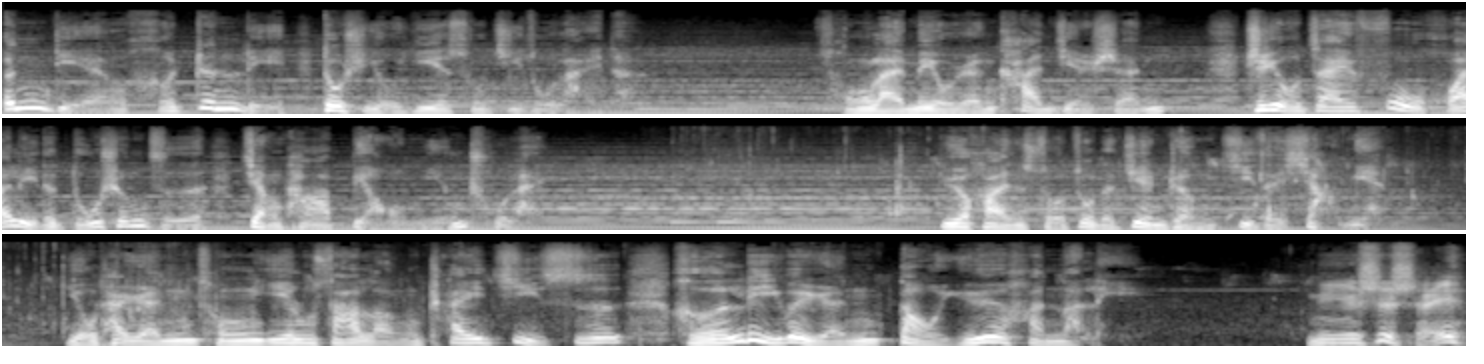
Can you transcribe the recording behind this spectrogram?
恩典和真理都是由耶稣基督来的。从来没有人看见神，只有在父怀里的独生子将他表明出来。约翰所做的见证记在下面。犹太人从耶路撒冷差祭司和利未人到约翰那里。你是谁？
